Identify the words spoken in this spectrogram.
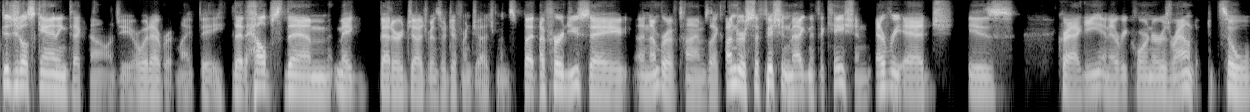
digital scanning technology or whatever it might be that helps them make better judgments or different judgments. But I've heard you say a number of times, like under sufficient magnification, every edge is craggy and every corner is rounded. So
